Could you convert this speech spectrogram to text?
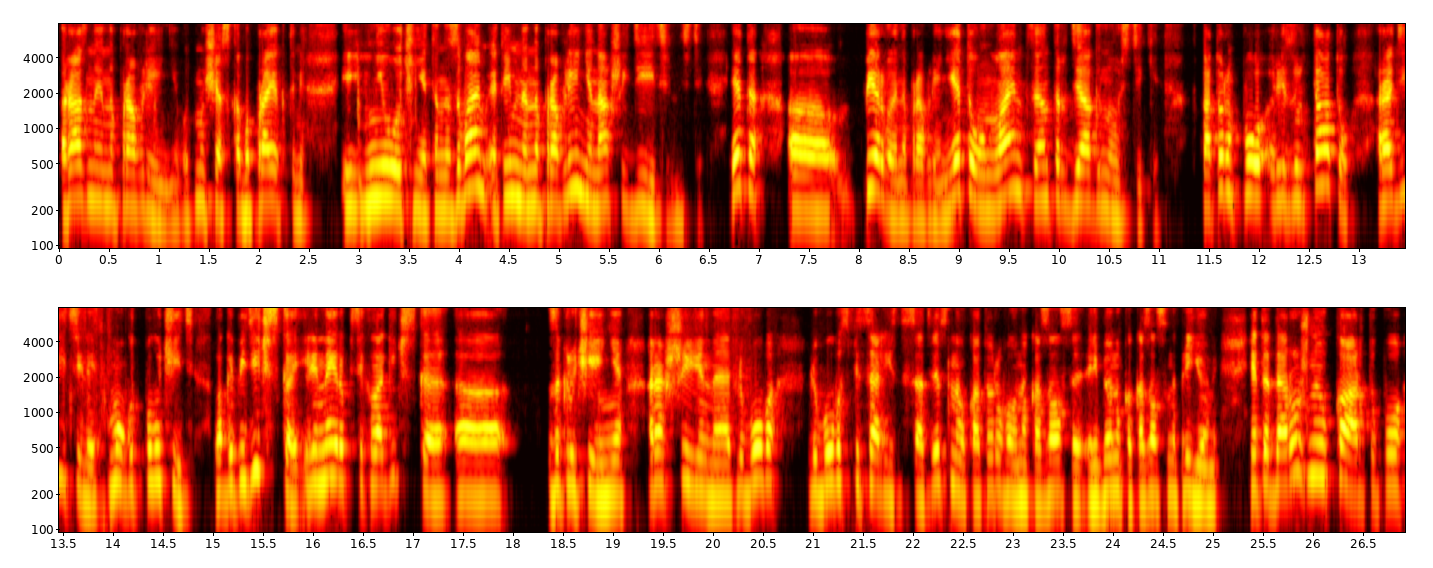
разные направления. Вот мы сейчас как бы проектами и не очень это называем, это именно направление нашей деятельности. Это э, первое направление – это онлайн-центр диагностики в котором по результату родители могут получить логопедическое или нейропсихологическое э, заключение, расширенное от любого, любого специалиста, соответственно, у которого он оказался, ребенок оказался на приеме. Это дорожную карту по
